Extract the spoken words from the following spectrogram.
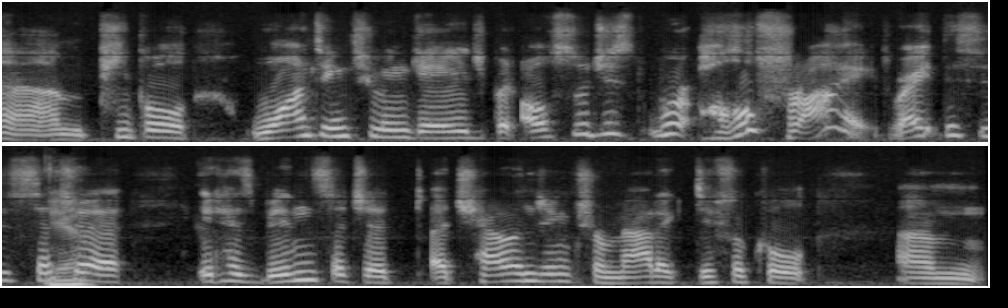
um, people wanting to engage, but also just we're all fried, right? This is such Yeah. a, it has been such a, a challenging, traumatic, difficult, um,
